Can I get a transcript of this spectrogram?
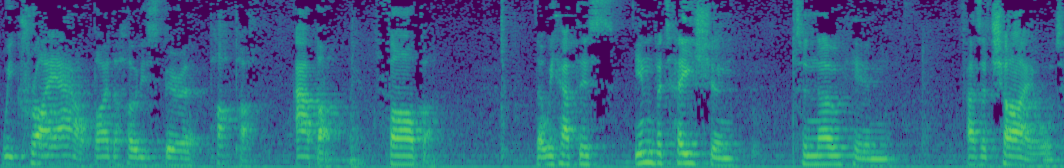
"We cry out by the Holy Spirit, Papa, Abba, Father." that we have this invitation to know Him as a child,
